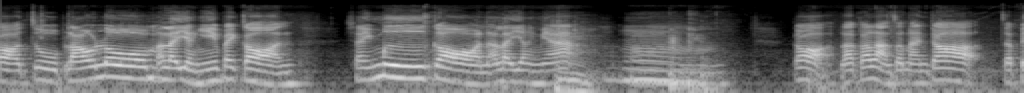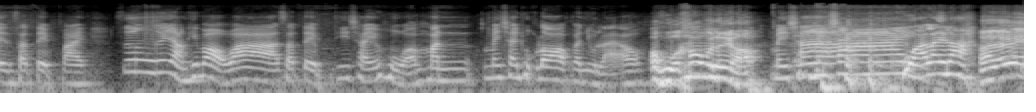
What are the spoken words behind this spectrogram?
กอดจูบเล้าโลมอะไรอย่างนี้ไปก่อน ใช้มือก่อนอะไรอย่างเนี้ยอืม ก็แล้วก็หลังจากนั้นก็จะเป็น step ไป ซึ่งก็อย่างที่บอกว่า step ที่ใช้หัวมันไม่ใช่ทุกรอบกันอยู่แล้วเอาหัวเข้าไปเลยเหรอ ไม่ใช่ไม่ใช่ หัวอะไรล่ะเอ้ย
